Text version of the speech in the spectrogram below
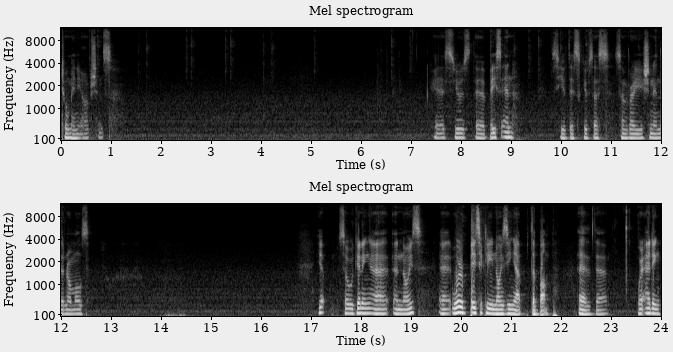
Too many options. Let's use the base N. See if this gives us some variation in the normals. Yep, so we're getting a, a noise. Uh, we're basically noising up the bump. Uh, the we're adding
